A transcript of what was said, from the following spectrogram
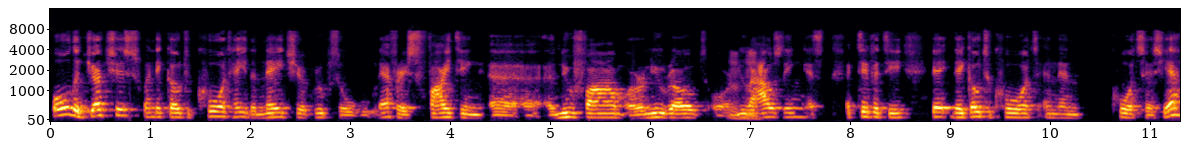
all the judges, when they go to court, hey, the nature groups or whatever is fighting uh, a new farm or a new road or mm-hmm. new housing activity, they, they go to court and then court says, yeah,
